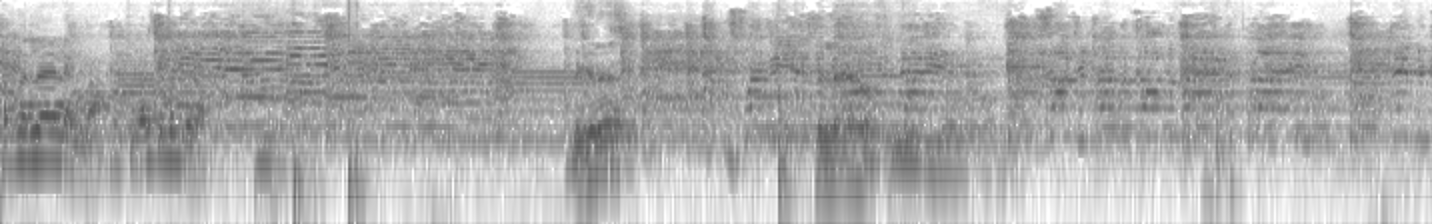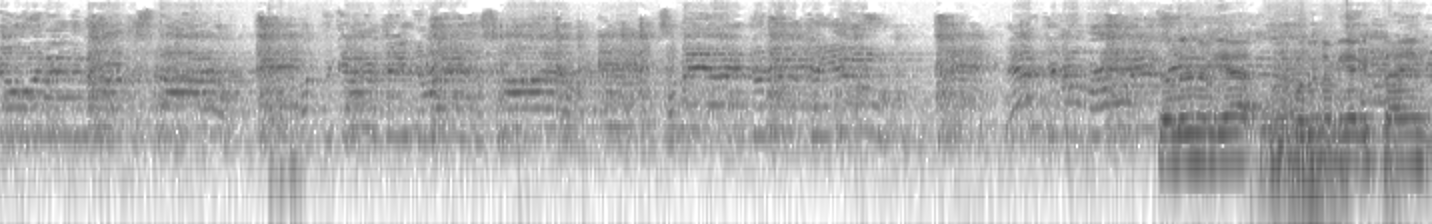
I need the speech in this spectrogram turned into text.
Pasarle la lengua, chuparse los dedos. ¿De quién es? De Lennon, Te mandé una amiga, una foto de una amiga que está en, ¿En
